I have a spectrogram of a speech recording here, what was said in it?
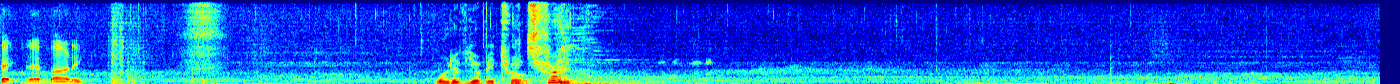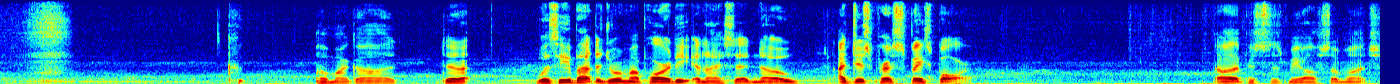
Take that body. What of your betrothed? Betrothed. Oh my god. Did I was he about to join my party and I said no? I just pressed spacebar. Oh, that pisses me off so much.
